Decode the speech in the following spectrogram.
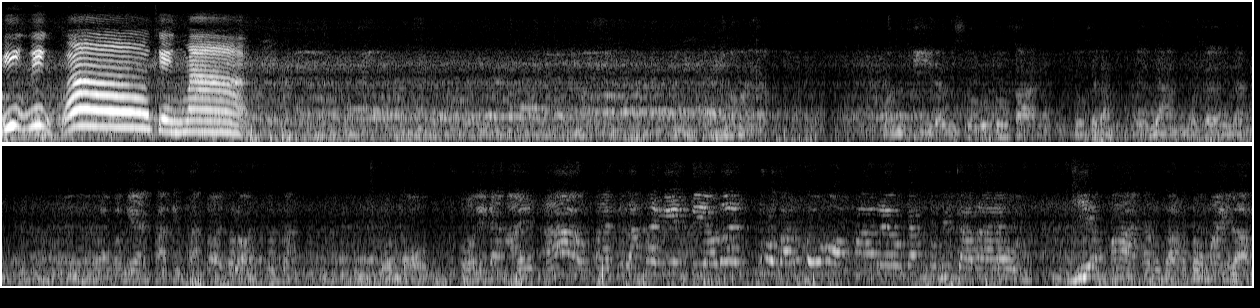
วิ่งวิ่งว้าวเก่งมาก วันที่ดาวิสูทุกซ่านโดนสดับพยายามเหลือเกินนะครับแต่วันนี้ขาดทิศทางหน่อยตลอดทุกมาโดนโต้ตัวนี้ได้ไหมอ้าวตายขึ้นหลังไม่มีเดียวเลยผู้รักษาประตูออกมาเร็วครับคุณพิจารณาเยี่ยมมากครับผู้รักษาประตูไม่หลับ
